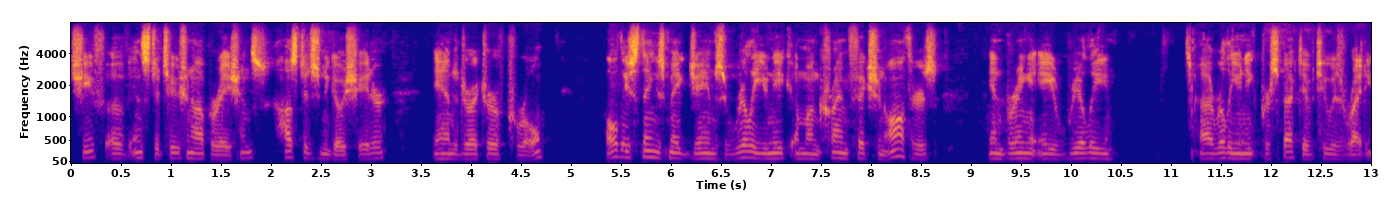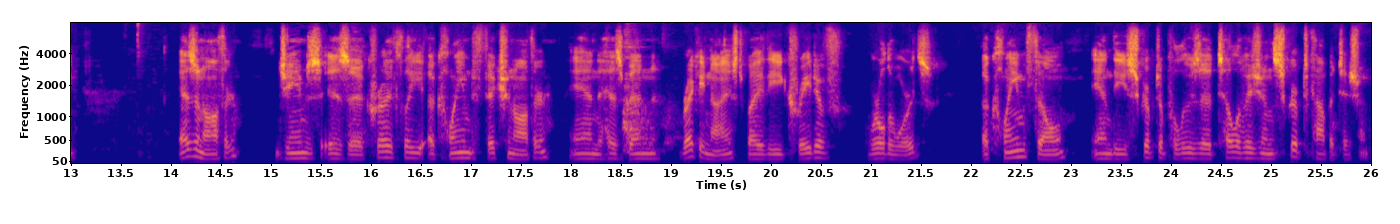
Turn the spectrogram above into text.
chief of institution operations, hostage negotiator, and a director of parole. All these things make James really unique among crime fiction authors and bring a really, uh, really unique perspective to his writing. As an author, James is a critically acclaimed fiction author and has been recognized by the Creative World Awards, Acclaim Film, and the Scriptapalooza Television Script Competition.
